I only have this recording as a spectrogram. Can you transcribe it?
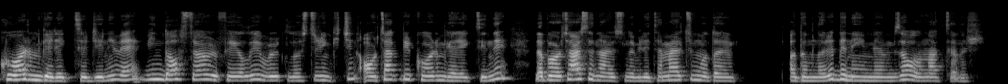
quorum gerektirdiğini ve Windows Server Failover Clustering için ortak bir quorum gerektiğini laboratuvar senaryosunda bile temel tüm adımları deneyimlememize olanak tanır.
